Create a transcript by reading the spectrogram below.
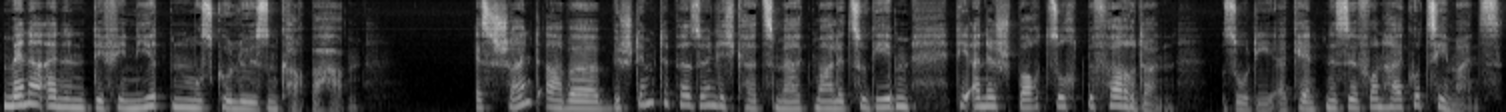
Männer einen definierten muskulösen Körper haben. Es scheint aber bestimmte Persönlichkeitsmerkmale zu geben, die eine Sportsucht befördern, so die Erkenntnisse von Heiko Ziemeins.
